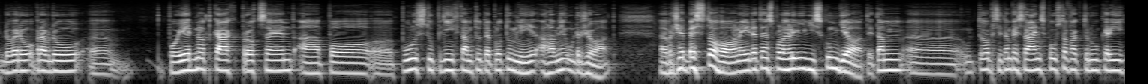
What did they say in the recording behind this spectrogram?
dovedou opravdu po jednotkách procent a po půl stupních tam tu teplotu měnit a hlavně udržovat. Eh, protože bez toho nejde ten spolehlivý výzkum dělat. Je tam uh, u toho při tom pěstování spousta faktorů, který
